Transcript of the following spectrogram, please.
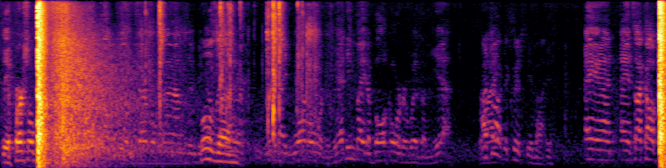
the personal. I've talked to them several times and because Bullseye. We made one order. We hadn't even made a bulk order with them yet. I talked to Christy about you. And and so I called. Guys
